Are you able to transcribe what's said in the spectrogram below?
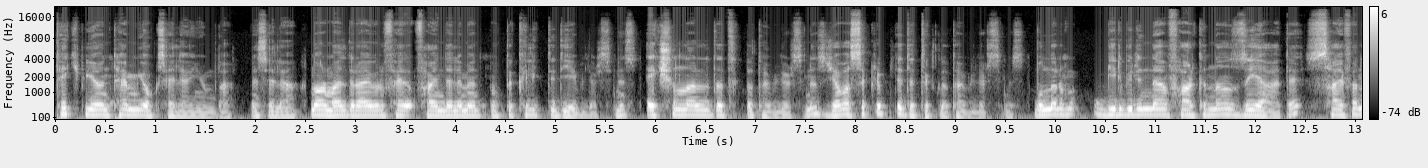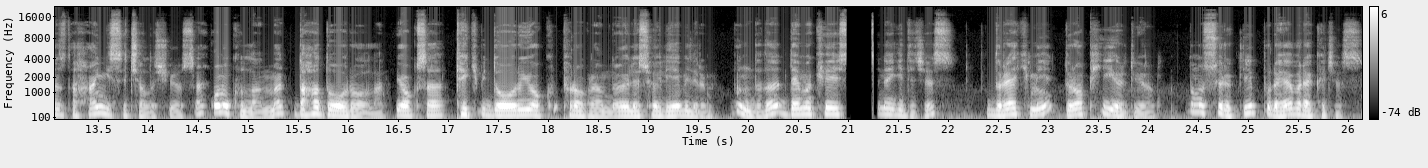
tek bir yöntem yok Selenium'da. Mesela normal driver find element nokta click de diyebilirsiniz. Action'larla da tıklatabilirsiniz. JavaScript'le de tıklatabilirsiniz. Bunların birbirinden farkından ziyade sayfanızda hangisi çalışıyorsa onu kullanmak daha doğru olan. Yoksa tek bir doğru yok programda öyle söyleyebilirim. Bunda da demo case'ine gideceğiz. Drag me, drop here diyor. Bunu sürükleyip buraya bırakacağız.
